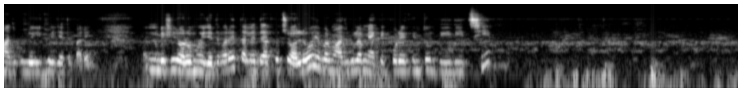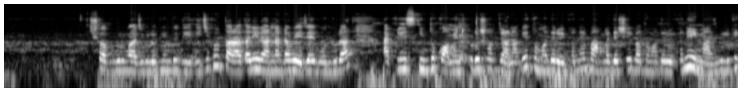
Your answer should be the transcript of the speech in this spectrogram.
মাছগুলো ই হয়ে যেতে পারে। বেশি নরম হয়ে যেতে পারে। তাহলে দেখো, চলো এবার মাছগুলো আমি এক এক করে কিন্তু দিয়ে দিচ্ছি। সবগুলো মাছগুলো কিন্তু দিয়ে দিয়েছি। খুব তাড়াতাড়ি রান্নাটা হয়ে যায় বন্ধুরা। আর প্লিজ কিন্তু কমেন্ট করে সব জানাবে তোমাদের ওইখানে বাংলাদেশের বা তোমাদের ওইখানে এই মাছগুলোকে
